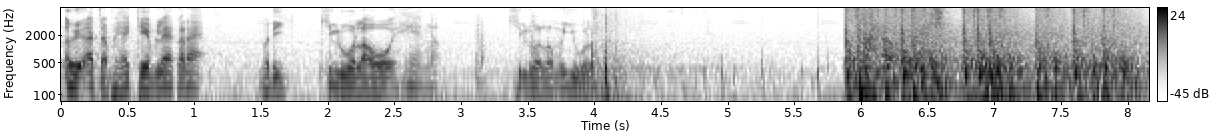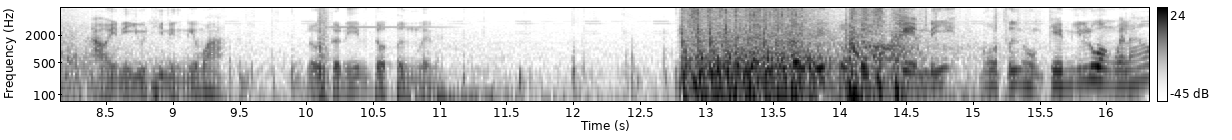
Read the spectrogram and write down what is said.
เอออาจจะแพ้เกมแรกก็ได้พอดีขี้รัวเราแห้งแล้วขี้รัวเราไม่อยู่แล้วเอาไอ้นี้อยู่ที่หนึ่งนี่ว่าหนูตัวนี้เป็นตัวตึงเลยนะเฮ้ยตัวตึงของเกมนี้ตัวตึงของเกมนี้ล่วงไปแล้ว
